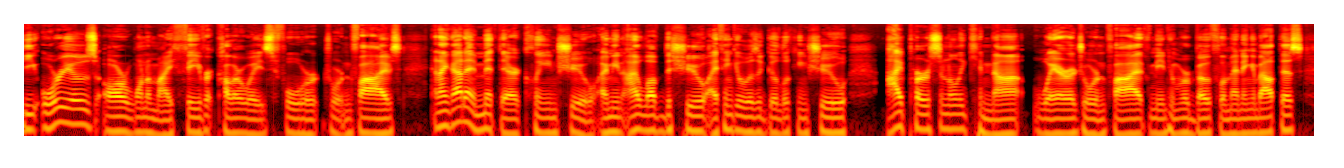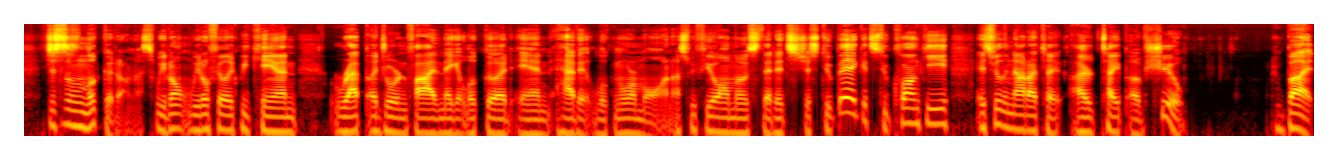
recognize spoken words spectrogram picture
The Oreos are one of my favorite colorways for Jordan 5s, and I gotta admit, they're a clean shoe. I mean, I love the shoe. I think it was a good looking shoe. I personally cannot wear a Jordan 5. Me and him were both lamenting about this. It just doesn't look good on us. We don't we don't feel like we can rep a Jordan 5, make it look good and have it look normal on us. We feel almost that it's just too big, it's too clunky. It's really not our type our type of shoe. But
